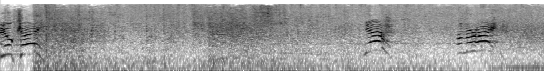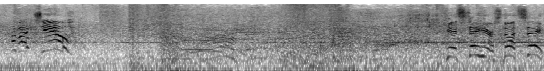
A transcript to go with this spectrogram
You okay? Yeah! I'm alright! How about you? Can't stay here, it's not safe.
